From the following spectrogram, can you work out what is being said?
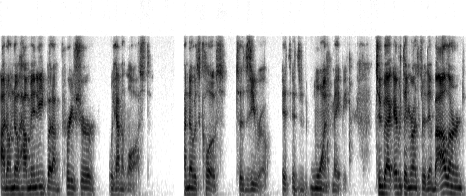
I don't know how many, but I'm pretty sure we haven't lost. I know it's close to zero. It, it's one, maybe. Two back, everything runs through them. But I learned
